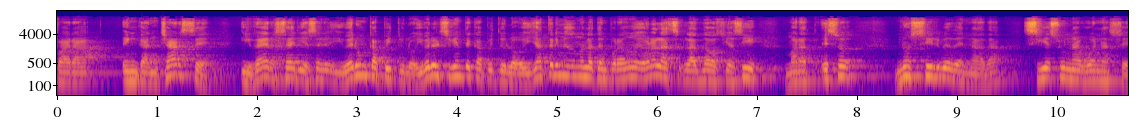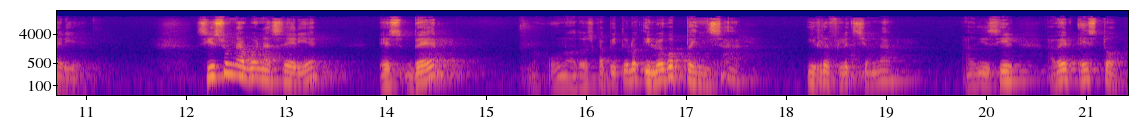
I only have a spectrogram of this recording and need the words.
para engancharse y ver series, y ver un capítulo, y ver el siguiente capítulo, y ya terminamos la temporada 1 y ahora las, las dos, y así. Eso no sirve de nada si es una buena serie. Si es una buena serie, es ver uno o dos capítulos y luego pensar y reflexionar. Y decir, a ver, esto,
